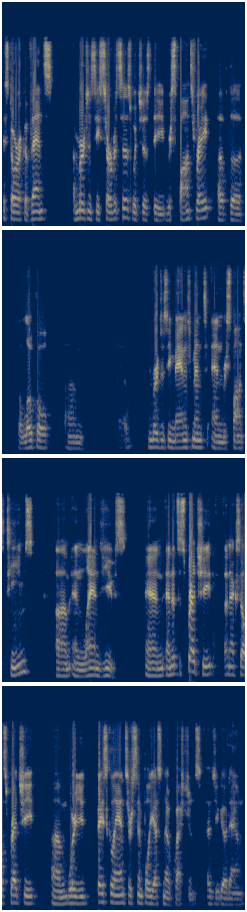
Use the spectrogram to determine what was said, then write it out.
historic events, emergency services, which is the response rate of the, the local um, uh, emergency management and response teams, um, and land use. And, and it's a spreadsheet, an Excel spreadsheet, um, where you basically answer simple yes, no questions as you go down.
